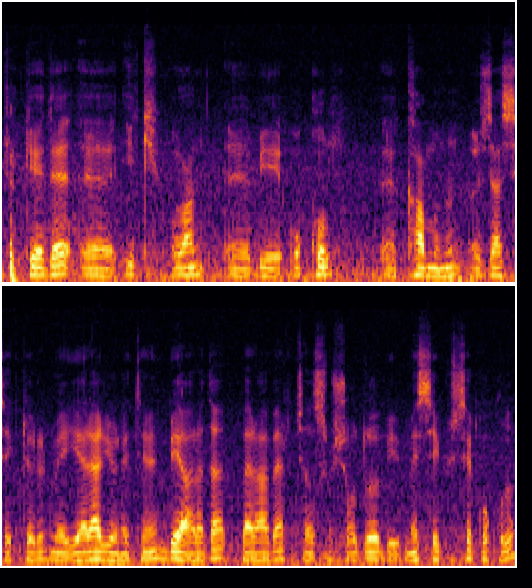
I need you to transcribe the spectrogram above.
Türkiye'de e, ilk olan e, bir okul. E, kamunun, özel sektörün ve yerel yönetimin bir arada beraber çalışmış olduğu bir meslek yüksekokulu.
